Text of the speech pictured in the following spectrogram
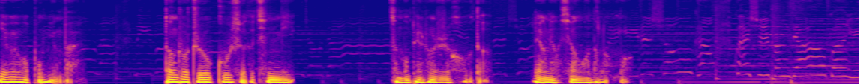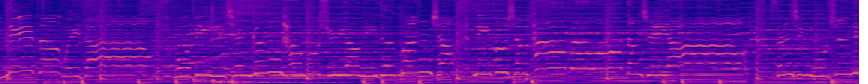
因为我不明白，当初植入骨血的亲密，怎么变成日后的两两相望的冷漠。曾经无知你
